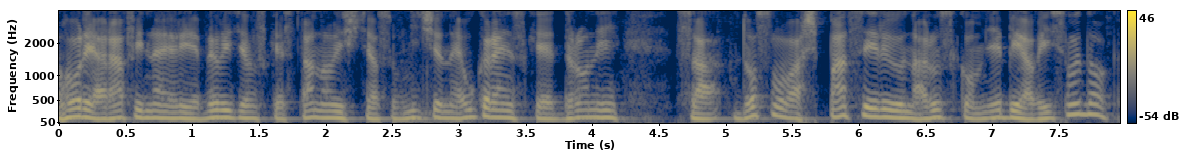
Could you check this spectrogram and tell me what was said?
horia rafinérie, veliteľské stanovišťa sú ničené, ukrajinské drony sa doslova špacírujú na ruskom nebi a výsledok?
